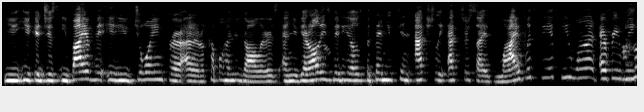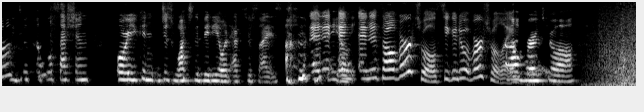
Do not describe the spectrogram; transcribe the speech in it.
you you could just you buy a you join for I don't know a couple hundred dollars, and you get all these videos. But then you can actually exercise live with me if you want. Every week Uh-huh. we do a couple sessions, or you can just watch the video and exercise And, it, and, and it's all virtual, so you can do it virtually. all virtual.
